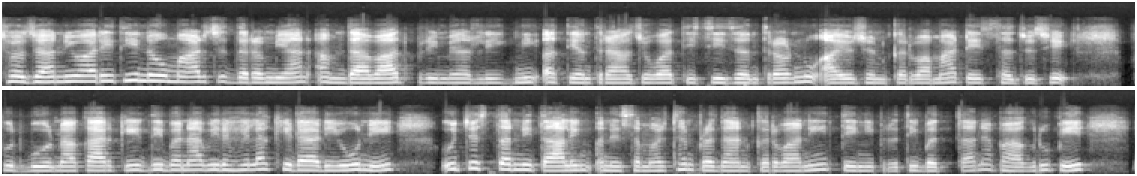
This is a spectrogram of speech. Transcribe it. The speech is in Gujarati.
છ જાન્યુઆરીથી નવ માર્ચ દરમિયાન અમદાવાદ પ્રીમિયર લીગની અત્યંત રાહ જોવાતી સિઝન ત્રણનું આયોજન કરવા માટે સજ્જ છે. ફૂટબોલમાં કારકિર્દી બનાવી રહેલા ખેલાડીઓને ઉચ્ચ સ્તરની તાલીમ અને સમર્થન પ્રદાન કરવાની તેની પ્રતિબદ્ધતાના ભાગરૂપે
